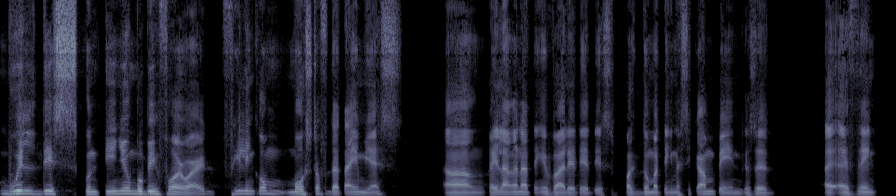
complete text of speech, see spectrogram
Will this continue moving forward? Feeling ko most of the time, yes. Ang kailangan nating evaluate is pag dumating na si campaign kasi I, I think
